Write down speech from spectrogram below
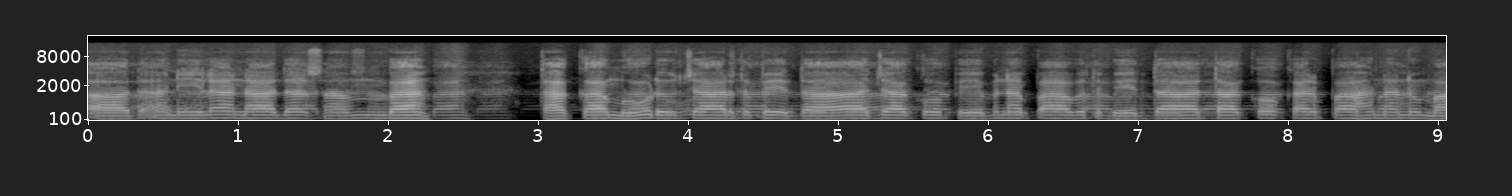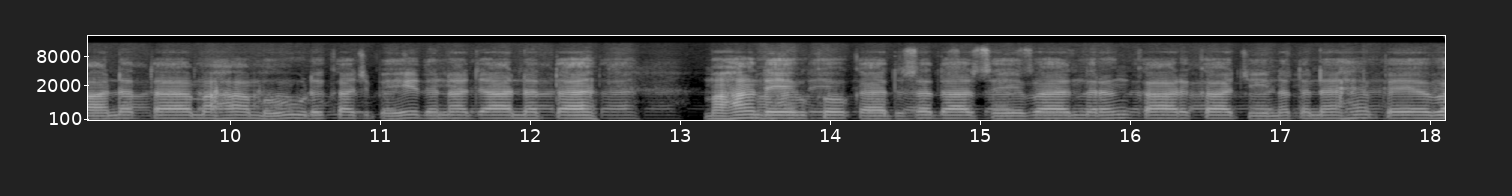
ਆਦ ਅਨੀਲਾ ਨਾਦ ਸੰਭ ਤਾਕਾ ਮੂੜ ਉਚਾਰਤ ਭੇਦਾ, ਜਾ ਕੋ ਪੇਬ ਨ ਪਾਵਤ ਬੇਦਾ ਤਾਕੋ ਕਰ ਪਾਹਨ ਅਨੁਮਾਨਤ, ਮਹਾ ਮੂੜ ਕਛ ਭੇਦ ਨ ਜਾਣਤ। ਮਹਾਦੇਵ ਕੋ ਕੈਦ ਸਦਾ ਸੇਵ, ਨਿਰੰਕਾਰ ਕਾ ਚੀਨਤ ਨਹਿ ਪੇਵ।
